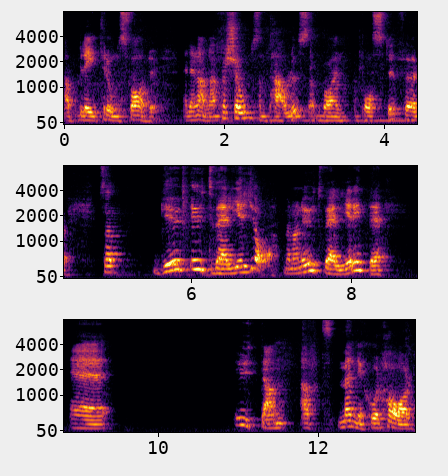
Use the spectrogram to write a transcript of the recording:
att bli trons fader. Eller en annan person som Paulus, att vara en apostel. för. Så att Gud utväljer ja, men han utväljer inte eh, utan att människor har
